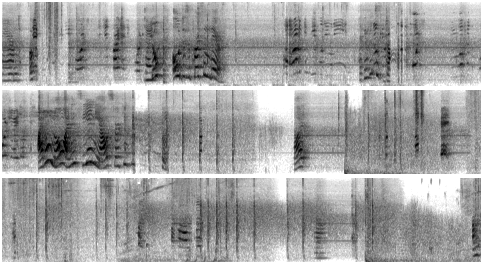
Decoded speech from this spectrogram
I- Nope. Oh, there's a person there. Oh, How many people do you need? I think he just you died. go for the boards. You go for the boards items. I don't know. I didn't see any. I was searching for. What? Yeah. I'm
